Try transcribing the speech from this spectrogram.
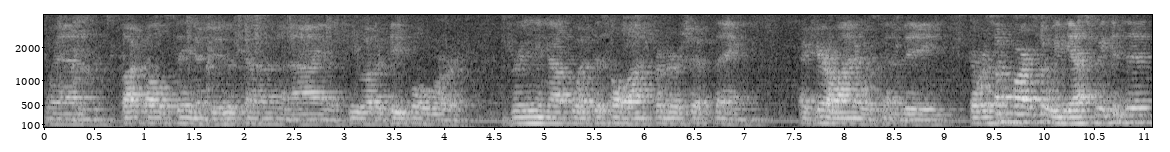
When Buck Goldstein and Judith Cone and I and a few other people were dreaming up what this whole entrepreneurship thing at Carolina was going to be, there were some parts that we guessed we could do,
